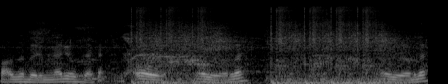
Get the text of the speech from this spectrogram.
Fazla bölümler yok zaten. Oo, oluyor orada? Oluyor orada?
